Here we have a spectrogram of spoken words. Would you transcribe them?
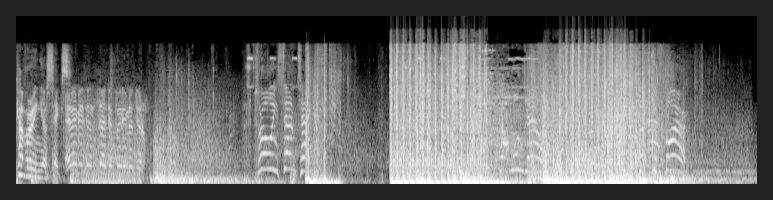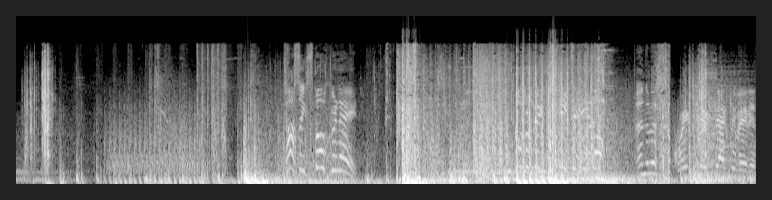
Covering your six. Enemies inside the perimeter. Throwing Semtex! Got one down! Active fire! Tossing smoke grenade! Enemy Quick fix activated.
